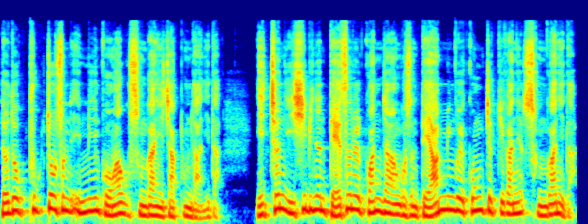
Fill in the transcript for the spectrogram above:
더더욱 북조선 인민공화국 선관위 작품도 아니다. 2022년 대선을 관장한 곳은 대한민국의 공적기관인 선관이다.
